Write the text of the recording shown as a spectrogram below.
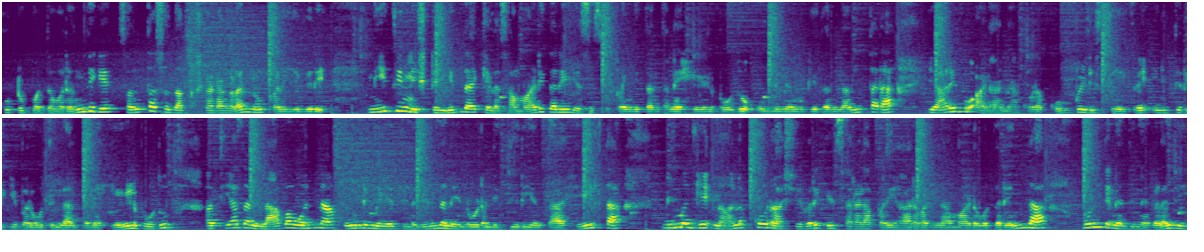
ಕುಟುಂಬದವರೊಂದಿಗೆ ಸಂತಸದ ಕ್ಷಣಗಳನ್ನು ಕಳೆಯುವಿರಿ. ನೀತಿ ನಿಷ್ಠೆಯಿಂದ ಕೆಲಸ ಮಾಡಿದರೆ ಯಶಸ್ಸು ಖಂಡಿತ ಅಂತಲೇ ಹೇಳ್ಬೋದು. ಹುಣ್ಣಿಮೆ ಮುಗಿದ ನಂತರ ಯಾರಿಗೂ ಹಣನ ಕೊಡಕ್ಕೆ ಹೋಗಬೇಡಿ ಸ್ನೇಹಿತರೆ. ಹಿಂತಿರುಗಿ ಬರುವುದಿಲ್ಲ ಅಂತಲೇ ಹೇಳ್ಬೋದು. ಅತಿಯಾದ ಲಾಭವನ್ನು ಹುಣ್ಣಿಮೆಯ ದಿನದಿಂದಲೇ ನೋಡಲಿದ್ದೀರಿ ಅಂತ ಹೇಳ್ತಾ ನಿಮಗೆ ನಾಲ್ಕು ರಾಶಿಯವರಿಗೆ ಸರಳ ಪರಿಹಾರವನ್ನು ಮಾಡುವುದರಿಂದ ಮುಂದಿನ ದಿನಗಳಲ್ಲಿ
